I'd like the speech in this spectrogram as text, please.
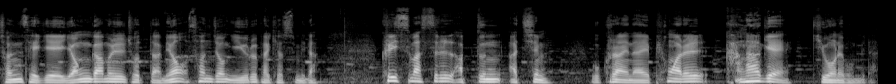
전 세계에 영감을 줬다며 선정 이유를 밝혔습니다. 크리스마스를 앞둔 아침, 우크라이나의 평화를 강하게 기원해 봅니다.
